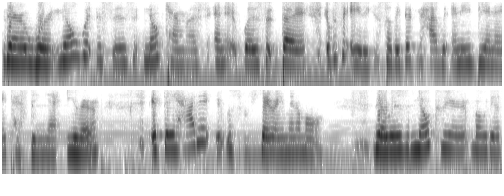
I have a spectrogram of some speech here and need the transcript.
There were no witnesses, no cameras, and it was the it was the 80s, so they didn't have any DNA testing yet either. If they had it, it was very minimal. There was no clear motive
